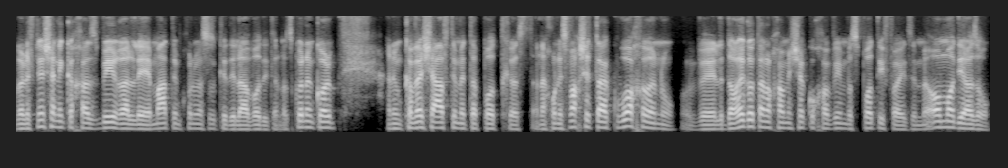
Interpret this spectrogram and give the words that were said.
אבל לפני שאני ככה אסביר על אה, מה אתם יכולים לעשות כדי לעבוד איתנו, אז קודם כל, אני מקווה שאהבתם את הפודקאסט. אנחנו נשמח שתעקבו אחרינו ולדרג אותנו חמישה כוכבים בספוטיפיי, זה מאוד מאוד יעזור.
